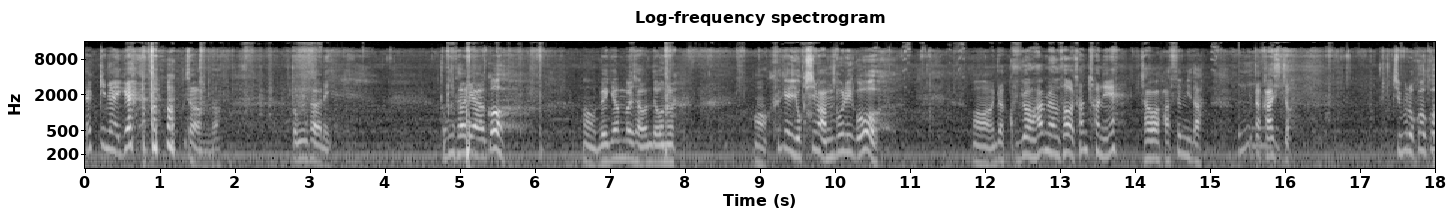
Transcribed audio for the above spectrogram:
새끼냐 이게? 참나 동사리 동사리하고 어 메기 한 마리 잡았는데 오늘 어 크게 욕심 안 부리고 어 이제 구경하면서 천천히 잡아봤습니다 일단 가시죠 집으로 꺼고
